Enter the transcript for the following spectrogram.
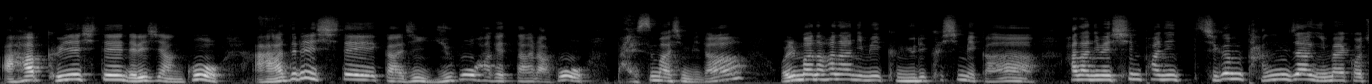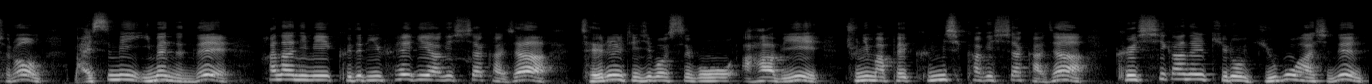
아합 그의 시대에 내리지 않고 아들의 시대까지 유보하겠다라고 말씀하십니다. 얼마나 하나님이 긍휼이 크십니까? 하나님의 심판이 지금 당장 임할 것처럼 말씀이 임했는데 하나님이 그들이 회개하기 시작하자 죄를 뒤집어 쓰고 아합이 주님 앞에 금식하기 시작하자 그 시간을 뒤로 유보하시는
